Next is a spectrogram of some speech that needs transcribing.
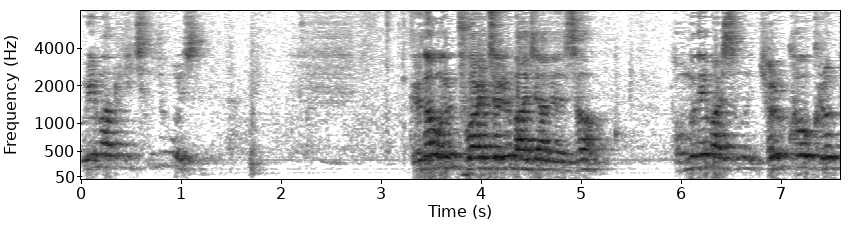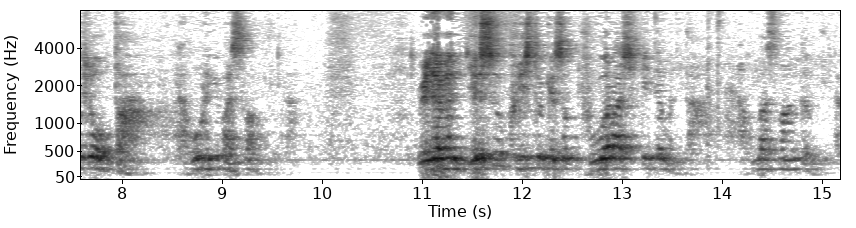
우리 마음을 이렇게 짓누르고 있습니다. 그러다 오늘 부활절을 맞이하면서 본문의 말씀은 결코 그럴 필요 없다 라고 우리에게 말씀합니다. 왜냐하면 예수 그리스도께서 부활하셨기 때문이다 라고 말씀하는 겁니다.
